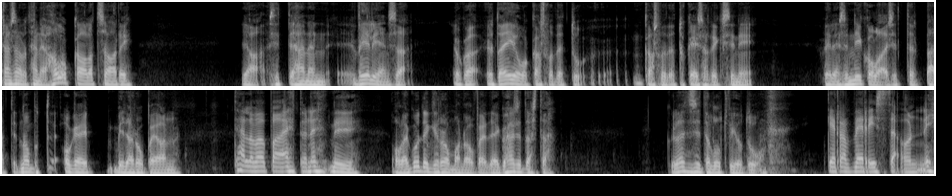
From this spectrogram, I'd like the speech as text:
Hän sanoi, että hänen halukkaa olla tsaari. Ja sitten hänen veljensä, joka, jota ei ollut kasvatettu, kasvatettu keisariksi, niin veljensä Nikolai sitten päätti, että no mutta okei, okay, mitä rupean. Täällä vapaaehtoinen. Niin, olen kuitenkin Romanov, eiköhän se tästä, kyllä se sitten lutviutuu. kerran verissä on, niin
